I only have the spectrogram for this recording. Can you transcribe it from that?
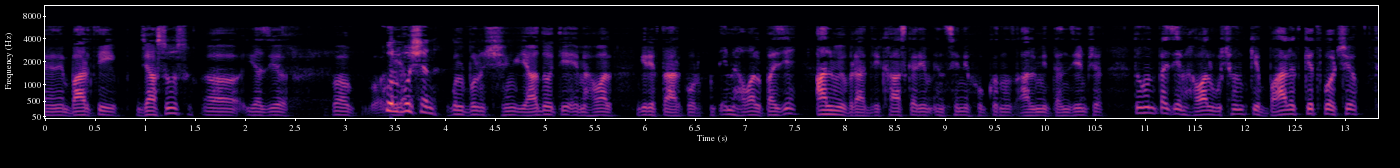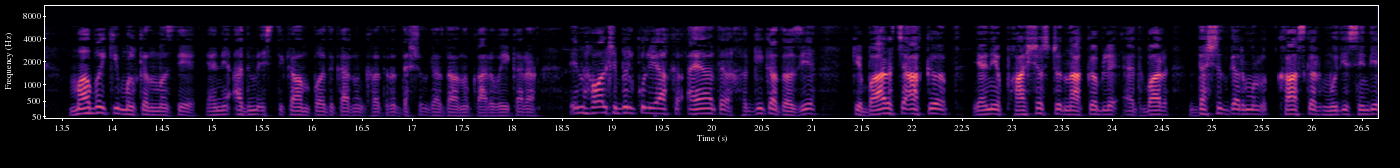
یعنی بھارتی جاسوس یہ کلبھوشن کلبھوشن یادو تہ امہ حوالہ گرفتار کور۔ امہ حوالہ پزِ عالمی برادری، خاص کر یم انسانی حقوق عالمی تنظیم تمن پزِ امہ حوالہ وچھن کہ بھارت کت پٲٹھۍ مابقی ملکن مز تہ یعنی عدم استحکام پٲدٕ کرنے خٲطرٕ دہشت گردانُک کاروٲیی کران امہ حوالہ بالکل یہ عیاں تہٕ حقیقت حظ یہ کہ بھارت اکھ یعنی فاشسٹ ناقابل اعتبار دہشت گرد ملک، خاص کر مودی سندِ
